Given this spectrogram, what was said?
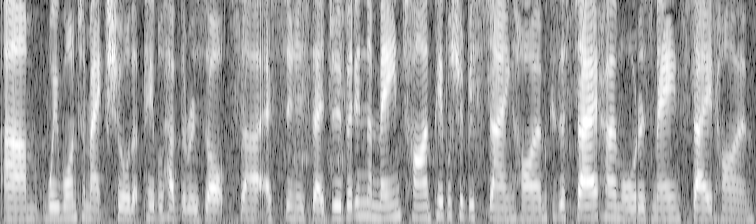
um, we want to make sure that people have the results uh, as soon as they do. But in the meantime, people should be staying home because the stay at home orders mean stay at home.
